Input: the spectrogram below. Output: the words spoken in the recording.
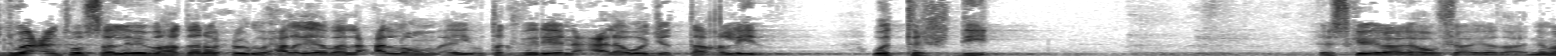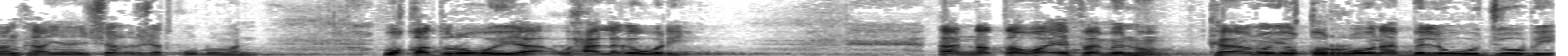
ijmac intuu salimiba haddana wuxuu yhi waxa laga yaaba lacallahum ay u takfiiriyeen cala wajhi الtaqliid wالtashdiid iska ilaali hawsha ayadaa nimankan yan sheekh irshad ku dhuman wqad ruwiya waxaa laga wariyey ana طawaa'ifa minhum kaanuu yuqiruuna biاlwujuubi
